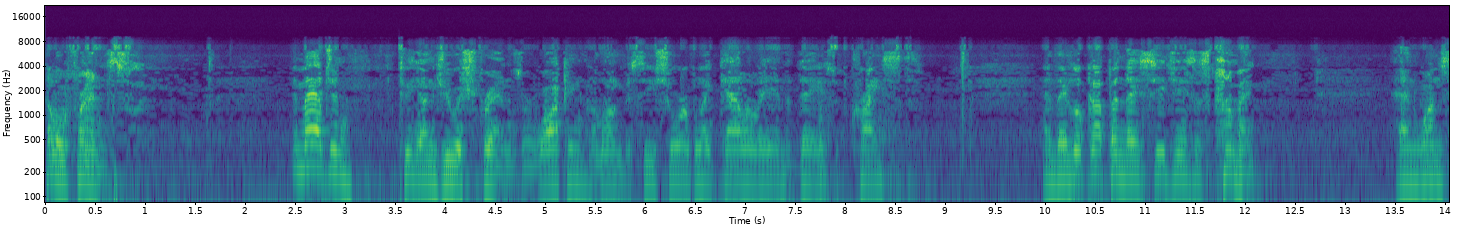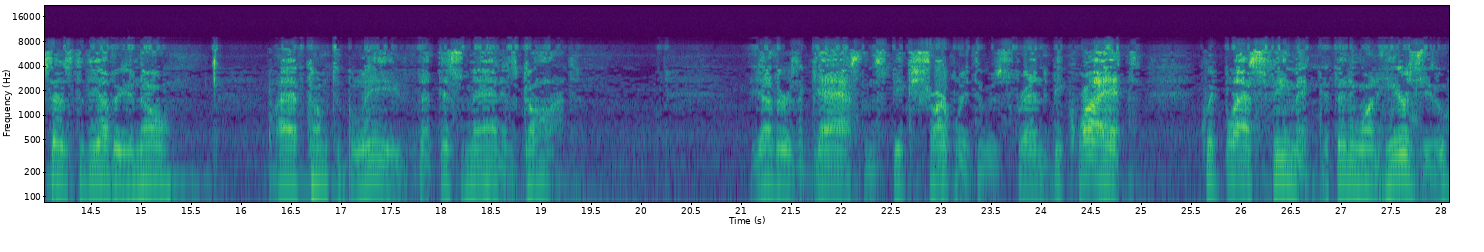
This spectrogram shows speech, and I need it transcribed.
Hello, friends. Imagine two young Jewish friends are walking along the seashore of Lake Galilee in the days of Christ, and they look up and they see Jesus coming. And one says to the other, You know, I have come to believe that this man is God. The other is aghast and speaks sharply to his friend, Be quiet. Quit blaspheming. If anyone hears you,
